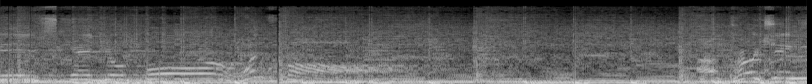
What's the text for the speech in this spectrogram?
is scheduled for one fall. Approaching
